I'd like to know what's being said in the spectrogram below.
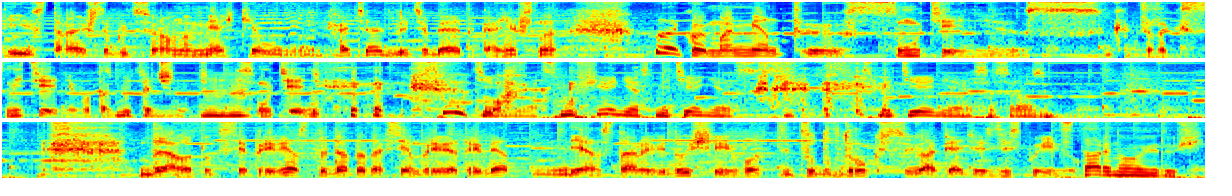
и стараешься быть все равно мягким, хотя для тебя это, конечно, ну, такой момент э, смутения, как-то так, смятения, вот так бы точнее, mm-hmm. смутение. Смутение, смущение, смятение, смятение, все сразу. Да, вот тут все приветствуют. Да-да-да, всем привет, ребят. Я старый ведущий, вот. И тут вдруг опять я здесь появился. Старый новый ведущий.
